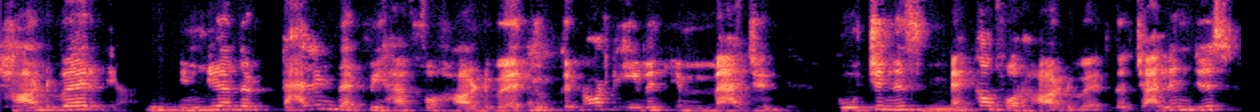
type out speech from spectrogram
hardware in India, the talent that we have for hardware, you cannot even imagine. Cochin is mecca for hardware. The challenge is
